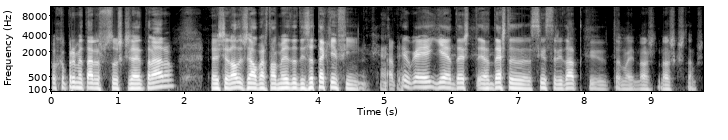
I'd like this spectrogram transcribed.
vou cumprimentar as pessoas que já entraram. Em geral, o José Alberto Almeida diz até que enfim. É, e é, deste, é desta sinceridade que também nós, nós gostamos.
